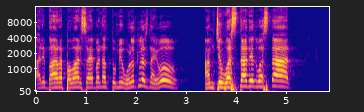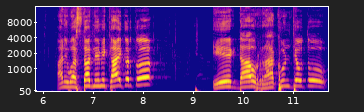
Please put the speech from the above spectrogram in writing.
अरे बारा पवार साहेबांना तुम्ही ओळखलंच नाही हो. आमचे वस्ताद आहेत वस्ताद. आणि वस्ताद नेहमी काय करतो? एक डाव राखून ठेवतो.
